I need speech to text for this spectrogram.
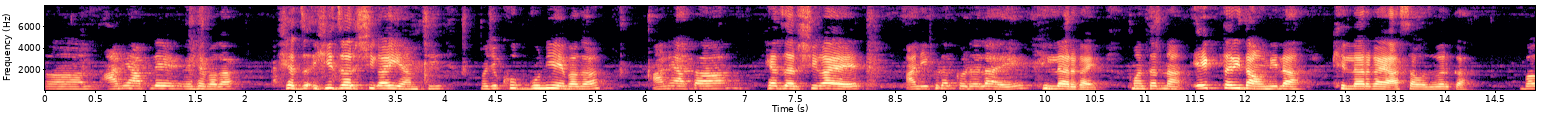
आणि आपले हे बघा हे ज ही जर्शी गाई आहे आमची. म्हणजे खूप गुणी आहे बघा. आणि आता ह्या जर्शी गाय आहेत आणि इकडं कडला आहे खिल्लार गाय. म्हणतात ना एक तरी दावणीला खिल्लार गाय असावंच बरं का. ब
